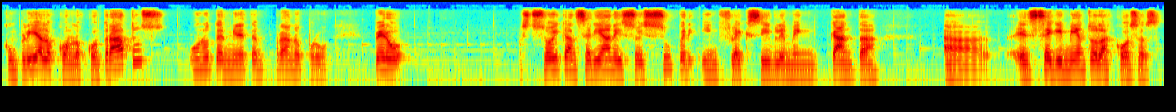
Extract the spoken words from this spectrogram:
Cumplía los, con los contratos, uno terminé temprano, pero soy canceriana y soy súper inflexible, me encanta ah, el seguimiento de las cosas.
